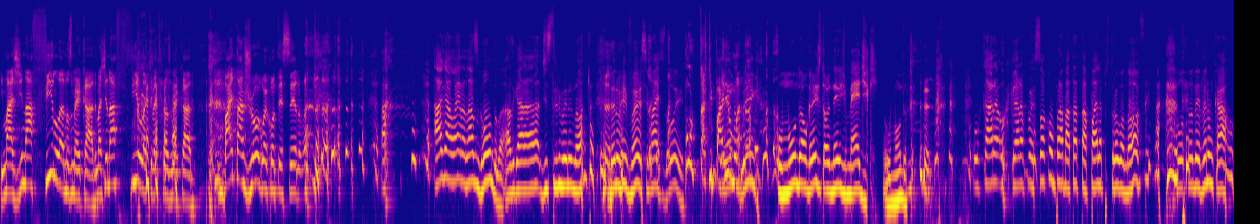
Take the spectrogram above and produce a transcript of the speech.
Imagina a fila nos mercados. Imagina a fila que vai ficar nos mercados. Um baita jogo acontecendo, mano. A galera nas gôndolas, as galera distribuindo nota, dando reverse, mais dois. Puta que pariu, mano. briga. O mundo é um grande torneio de Magic. O mundo. O cara, o cara foi só comprar batata palha pro Strogonoff, voltou devendo um carro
